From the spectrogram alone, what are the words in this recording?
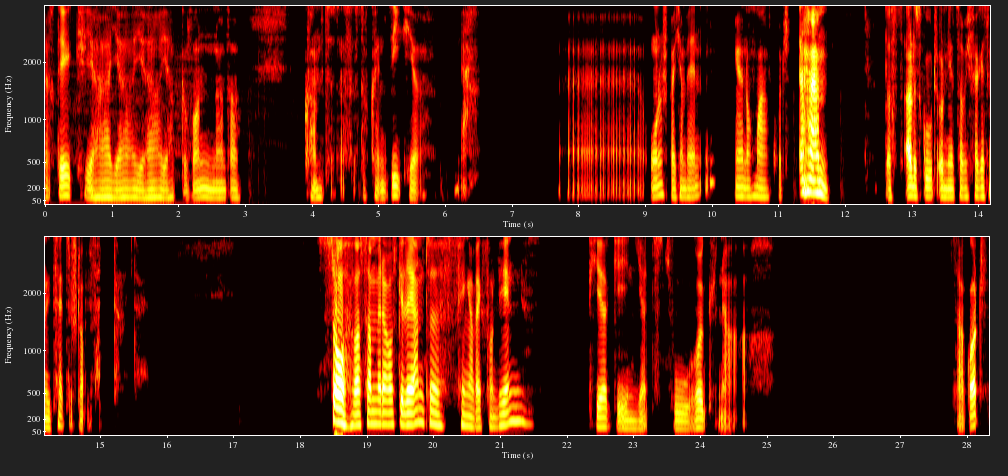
Fertig. Ja, ja, ja, ihr habt gewonnen. Einfach. Kommt, das ist doch kein Sieg hier. Na. Äh, ohne Speichern beenden? Ja, nochmal kurz. Das ist alles gut. Und jetzt habe ich vergessen, die Zeit zu stoppen. Verdammt. So, was haben wir daraus gelernt? Finger weg von denen. Wir gehen jetzt zurück nach Gott.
